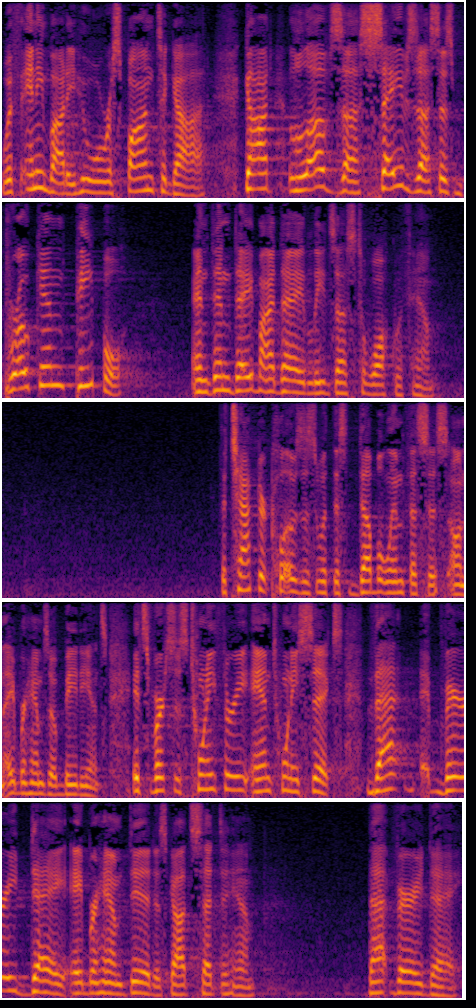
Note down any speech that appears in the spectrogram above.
with anybody who will respond to God. God loves us, saves us as broken people, and then day by day leads us to walk with him. The chapter closes with this double emphasis on Abraham's obedience. It's verses 23 and 26. That very day, Abraham did as God said to him. That very day.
